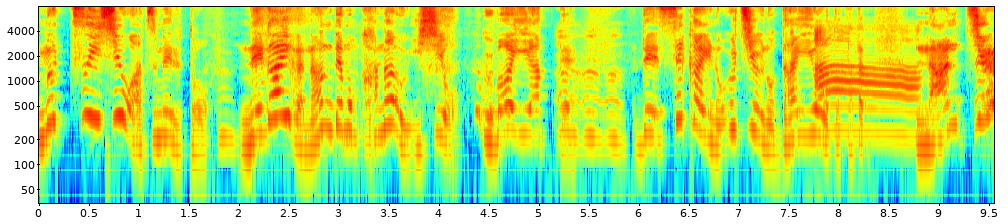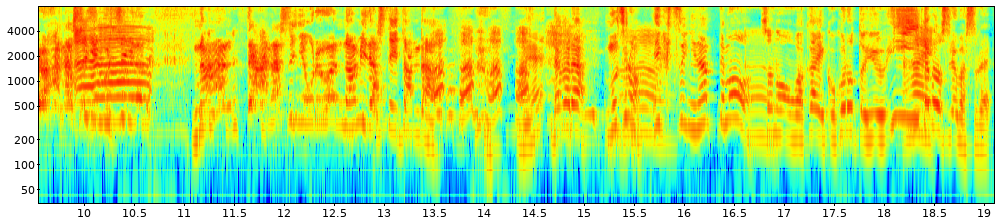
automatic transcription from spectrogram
6つ石を集めると、願いが何でも叶う石を奪い合って、で世界の宇宙の大王と戦う。なんちゅう話に夢中になるなんて話に俺は涙していたんだ、ね、だからもちろんいくつになっても、うん。その若い心といういい言い方をすればそれ、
